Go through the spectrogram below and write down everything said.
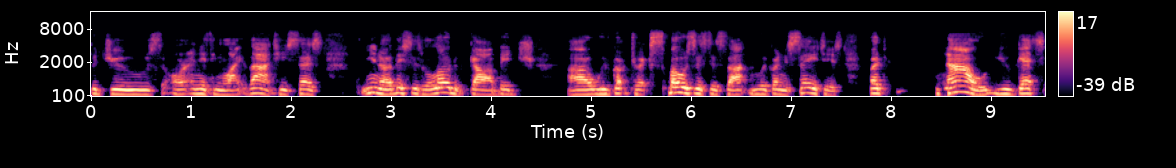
the Jews or anything like that. He says, you know, this is a load of garbage. Uh, we've got to expose this as that, and we're going to say it is. But now you get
